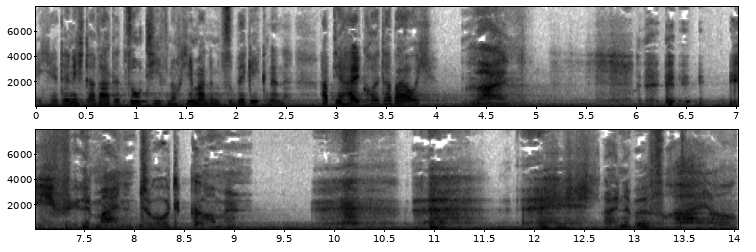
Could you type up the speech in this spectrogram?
ich hätte nicht erwartet, so tief noch jemandem zu begegnen. Habt ihr Heilkräuter bei euch? Nein. Ich fühle meinen Tod kommen. Es ist eine Befreiung.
